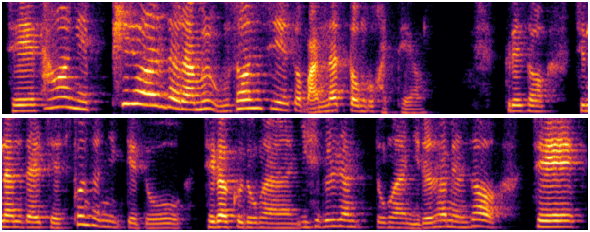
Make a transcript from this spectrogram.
제 상황에 필요한 사람을 우선시해서 만났던 것 같아요. 그래서 지난달 제 스폰서님께도 제가 그동안 21년 동안 일을 하면서 제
